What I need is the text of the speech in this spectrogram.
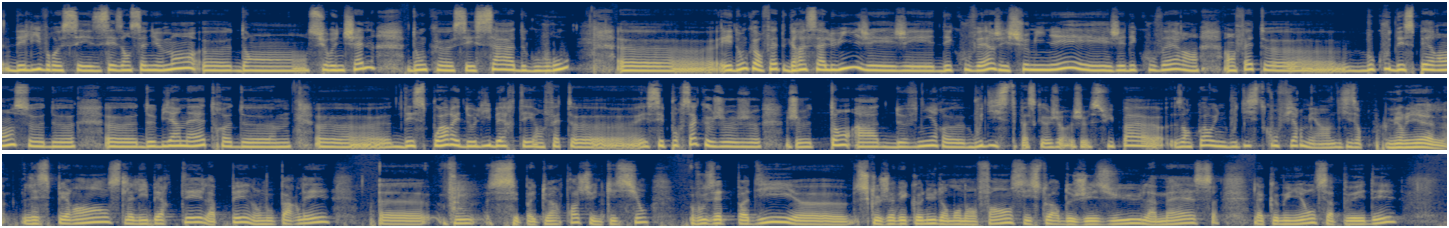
délivre ses, enseignements sur une chaîne. Donc c'est Saad Guru. et donc en fait grâce à lui j'ai découvert, j'ai cheminé et j'ai découvert en, fait euh, beaucoup d'espérance, de, euh, bien-être, euh, d'espoir et de liberté en fait. Et c'est pour ça que je, tends à devenir bouddhiste parce que je ne suis pas encore une bouddhiste confirmée, hein, disons. Muriel, l'espérance, la liberté, la paix dont vous parlez, euh, vous, c'est pas du tout un reproche, c'est une question vous n'êtes pas dit euh, ce que j'avais connu dans mon enfance, l'histoire de Jésus, la messe, la communion, ça peut aider?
